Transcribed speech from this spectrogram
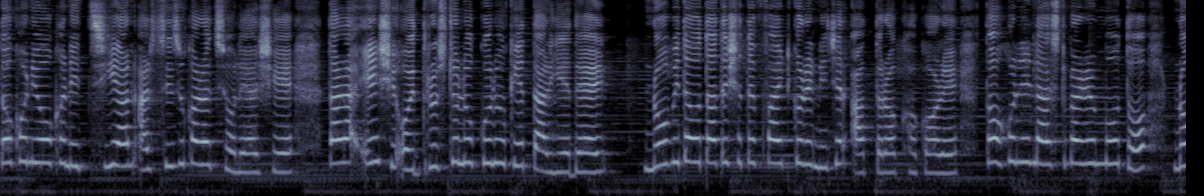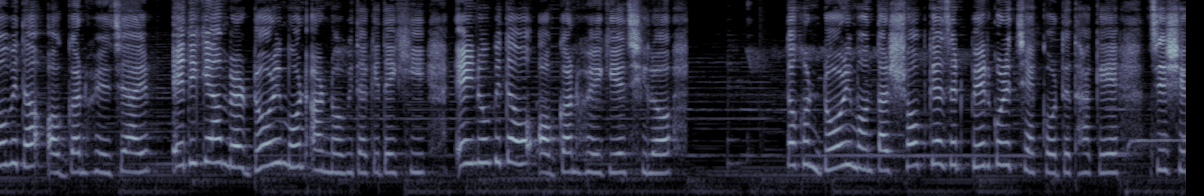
তখনই ওখানে জিয়ান আর সিজুকারা চলে আসে। তারা এসে ওই দুষ্ট লোকগুলোকে তাড়িয়ে দেয়। নবিতাও তাদের সাথে ফাইট করে নিজের আত্মরক্ষা করে। তখনই লাস্টবারের মতো নবিতা অজ্ঞান হয়ে যায়। এদিকে আমরা ডোরিমন আর নবিতাকে দেখি। এই নবিতাও অজ্ঞান হয়ে গিয়েছিল। তখন ডোরিমন তার সব গ্যাজেট বের করে চেক করতে থাকে যে সে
